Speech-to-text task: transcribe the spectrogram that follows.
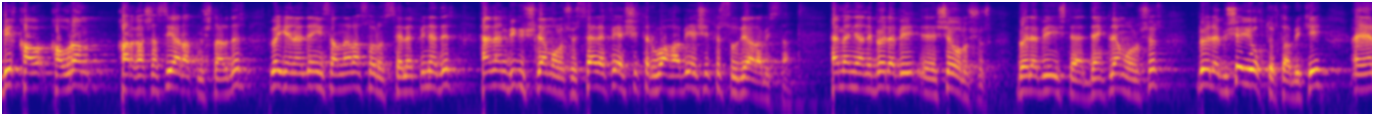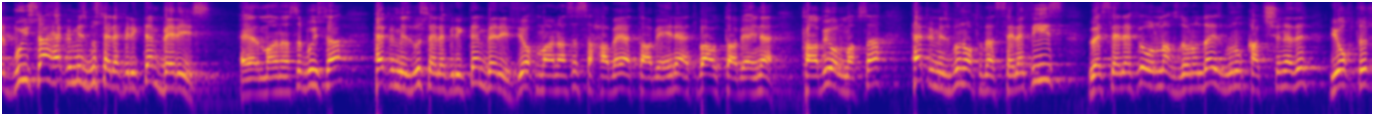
bir kavram kargaşası yaratmışlardır. Ve genelde insanlara sorun selefi nedir? Hemen bir üçlem oluşur. Selefi eşittir Vahabi eşittir Suudi Arabistan. Hemen yani böyle bir şey oluşur. Böyle bir işte denklem oluşur. Böyle bir şey yoktur tabii ki. Eğer buysa hepimiz bu selefilikten beriyiz. Eğer manası buysa hepimiz bu selefilikten beriyiz. Yok manası sahabeye, tabiine, etba'u tabiine tabi olmaksa hepimiz bu noktada selefiyiz ve selefi olmak zorundayız. Bunun kaçışı nedir? Yoktur.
